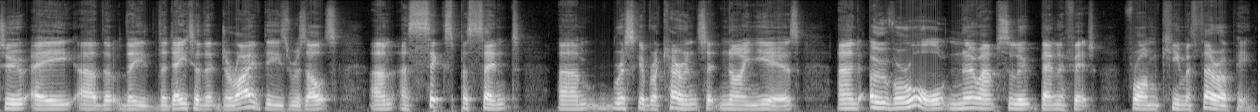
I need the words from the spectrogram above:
to a uh, the, the, the data that derived these results um, a 6% um, risk of recurrence at nine years, and overall, no absolute benefit from chemotherapy.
